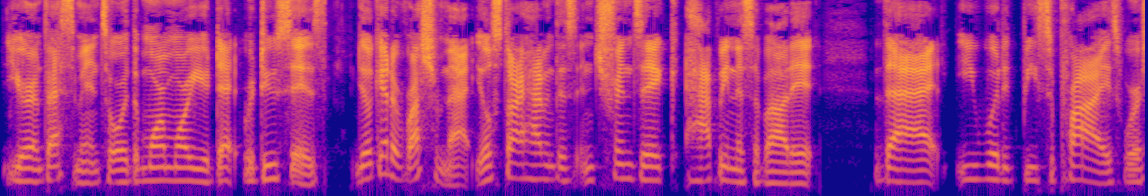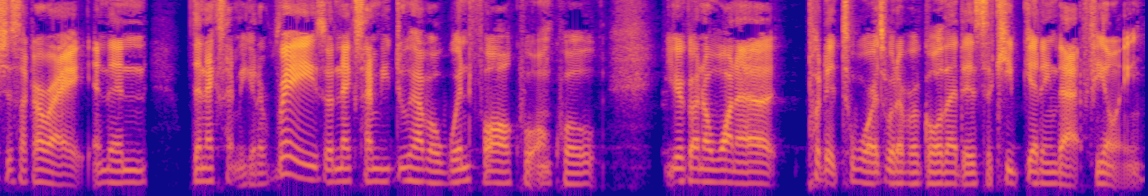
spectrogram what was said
your investments or the more and more your debt reduces, you'll get a rush from that. You'll start having this intrinsic happiness about it that you would be surprised where it's just like, all right. And then the next time you get a raise or next time you do have a windfall, quote unquote, you're going to want to put it towards whatever goal that is to keep getting that feeling.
